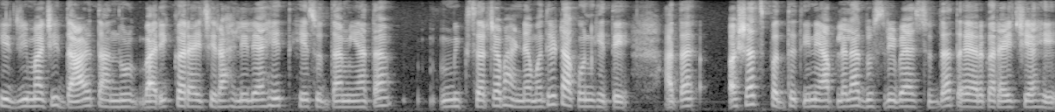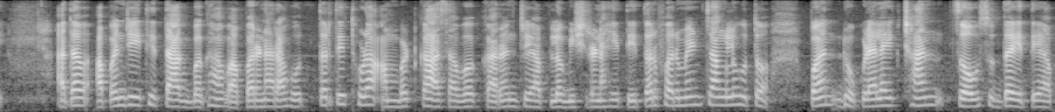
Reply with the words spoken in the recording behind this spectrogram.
ही जी माझी डाळ तांदूळ बारीक करायचे राहिलेले आहेत हे सुद्धा मी आता मिक्सरच्या भांड्यामध्ये टाकून घेते. आता अशाच पद्धतीने आपल्याला दुसरी बॅचसुद्धा तयार करायची आहे. आता आपण जे इथे ताक बघा वापरणार आहोत तर ते थोडं आंबट का असावं? कारण जे आपलं मिश्रण आहे ते तर फर्मेंट चांगलं होतं पण ढोकळ्याला एक छान चवसुद्धा येते आप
